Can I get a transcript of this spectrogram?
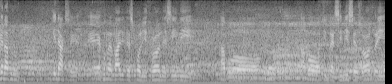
Κεραυνού; Κοιτάξτε, έχουμε βάλει τις πολυχρόνες ήδη από, από την περσινή σεζόν πριν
